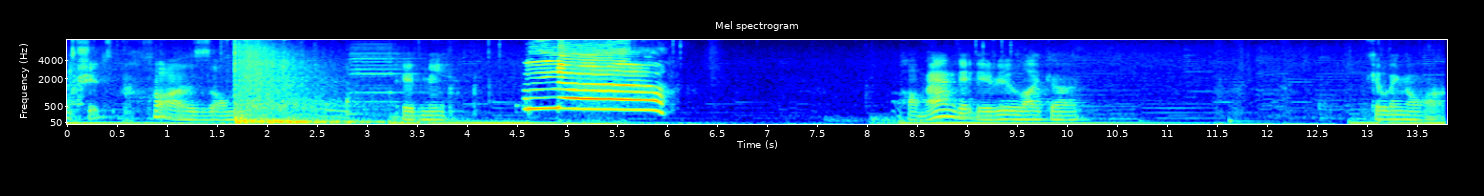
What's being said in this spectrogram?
Oh shit. Oh, this is hit me. No! Oh man, they, they really like uh, killing or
